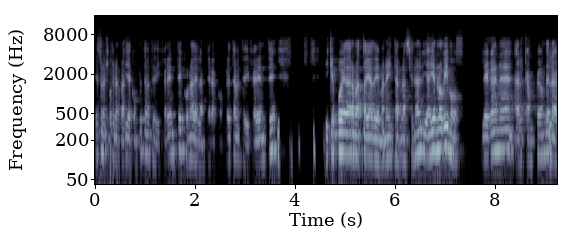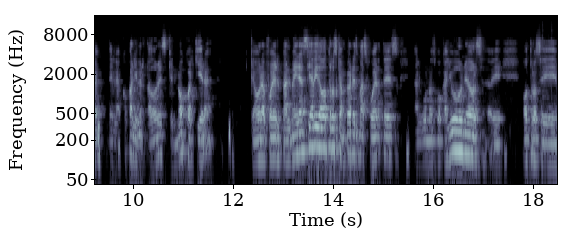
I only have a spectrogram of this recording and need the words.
Es una, una plantilla completamente diferente, con una delantera completamente diferente y que puede dar batalla de manera internacional. Y ayer lo vimos, le gana al campeón de la, de la Copa Libertadores, que no cualquiera, que ahora fue el Palmeiras. Sí ha habido otros campeones más fuertes, algunos Boca Juniors, eh, otros eh,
